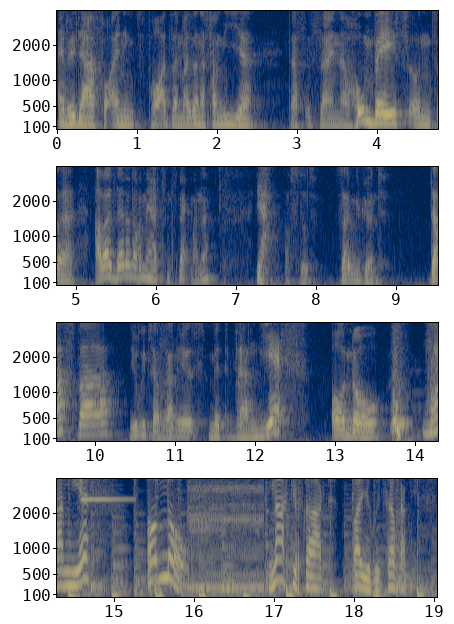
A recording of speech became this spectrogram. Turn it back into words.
er will da vor allen Dingen vor Ort sein bei seiner Familie. Das ist seine Homebase und äh, aber wäre da noch im Herzen, das merkt man, ne? Ja, absolut. Sei ihm gegönnt. Das war Jurica Vranjes mit Vranjes or no. Vranjes or no? Nachgefragt bei Jurica Vranjes.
